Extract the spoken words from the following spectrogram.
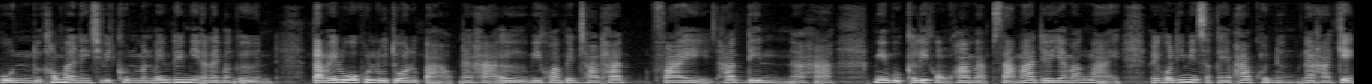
คุณหรือเข้ามาในชีวิตคุณมันไม่ได้มีอะไรบังเอิญ แต่ไม่รู้ว่าคุณรู้ตัวหรือเปล่านะคะเออมีความเป็นชาวธาตุไฟธาตุดินนะคะ มีบุคลิกของความแบบสามารถเยอะแยะมากมาย เป็นคนที่มีศักยภาพคนหนึ่งนะคะ เก่ง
